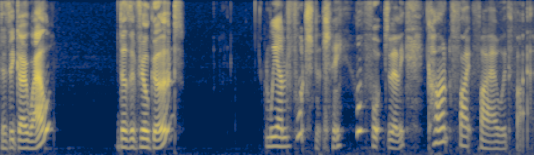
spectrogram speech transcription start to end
Does it go well? Does it feel good? We unfortunately, unfortunately, can't fight fire with fire.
